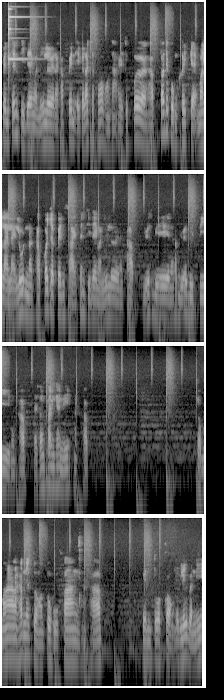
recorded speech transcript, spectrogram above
เป็นเส้นสีแดงแบบนี้เลยนะครับ เป็นเอกลักษณ์เฉพาะของทาง iSuper นะครับเท่าที่ผมเคยแกะมาหลาย ๆ รุ่นนะครับ ก็จะเป็นสายเส้นสีแดงแบบนี้เลยนะครับ USB A นะครับ USB C นะครับ สายสั้น ๆ แค่นี้นะครับต่อมานะครับในส่วนของตัวหูฟังนะครับ เป็นตัวกล่องเล็กๆแบบนี้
